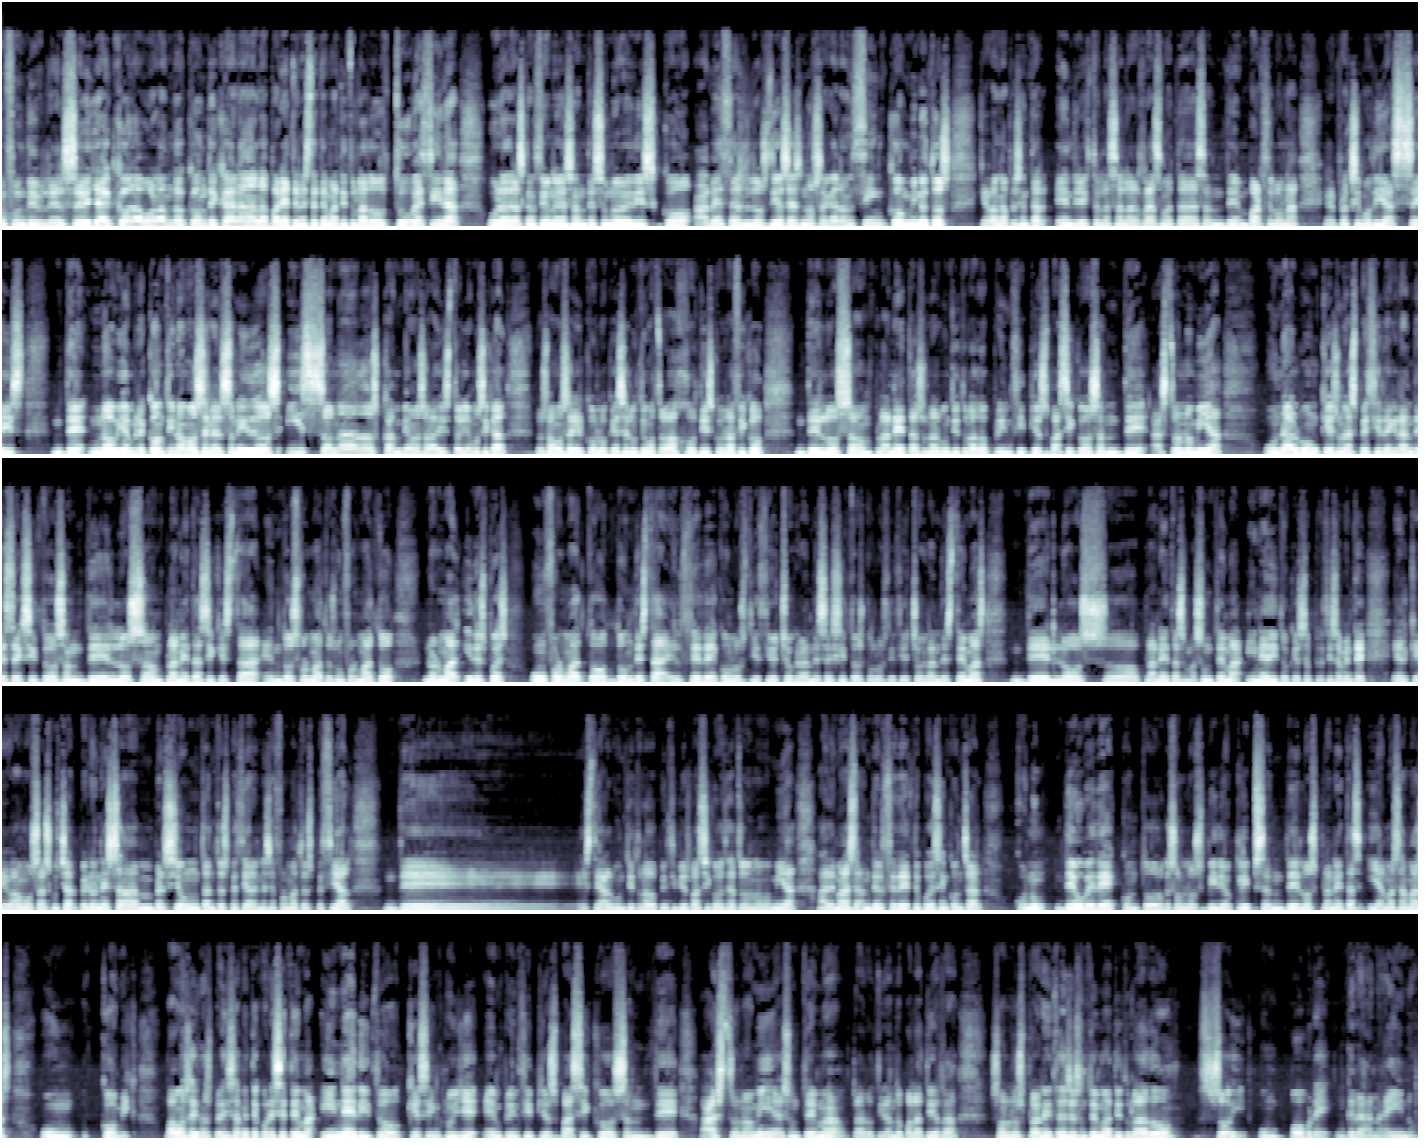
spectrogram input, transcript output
Inconfundible. Sevilla colaborando con De cara a la pared en este tema titulado Tu vecina, una de las canciones ante su nuevo disco. A veces los dioses nos regalan cinco minutos que van a presentar en directo en la sala Rasmatas de Barcelona el próximo día 6 de noviembre. Continuamos en el Sonidos y Sonados. Cambiamos ahora de historia musical. Nos vamos a ir con lo que es el último trabajo discográfico de los um, planetas, un álbum titulado Principios Básicos de Astronomía un álbum que es una especie de grandes éxitos de los um, planetas y que está en dos formatos, un formato normal y después un formato donde está el CD con los 18 grandes éxitos, con los 18 grandes temas de los uh, planetas, más un tema inédito que es precisamente el que vamos a escuchar, pero en esa versión un tanto especial, en ese formato especial de este álbum titulado Principios Básicos de Astronomía, además del CD te puedes encontrar con un DVD con todo lo que son los videoclips de los planetas y además a más un cómic. Vamos a irnos precisamente con ese tema inédito que se incluye en principios básicos de astronomía. Es un tema, claro, tirando para la Tierra, son los planetas, es un tema titulado Soy un pobre granaíno.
